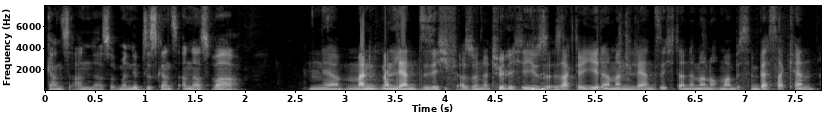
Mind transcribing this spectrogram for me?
ganz anders und man nimmt es ganz anders wahr. Ja, man, man lernt sich, also natürlich, sagt ja jeder, man lernt sich dann immer noch mal ein bisschen besser kennen.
